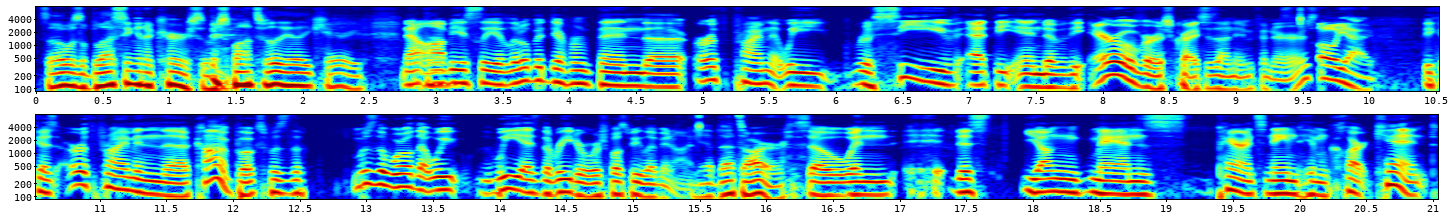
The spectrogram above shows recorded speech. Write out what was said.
so it was a blessing and a curse, a responsibility that he carried. Now, obviously, a little bit different than the Earth Prime that we receive at the end of the Arrowverse Crisis on Infinite Earths, Oh yeah, because Earth Prime in the comic books was the was the world that we we as the reader were supposed to be living on. yep, that's our Earth. So when this young man's parents named him Clark Kent,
